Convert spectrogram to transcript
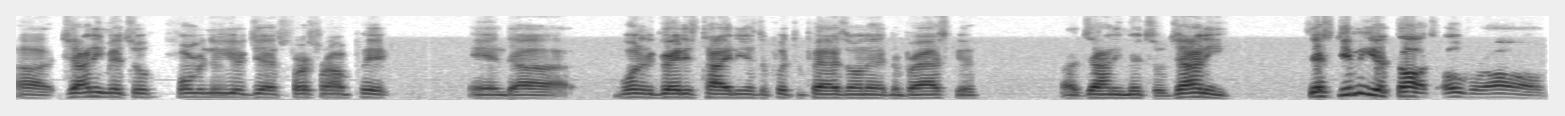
uh, Johnny Mitchell, former New York Jets first round pick, and uh, one of the greatest tight ends to put the pads on at Nebraska uh, Johnny Mitchell. Johnny, just give me your thoughts overall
